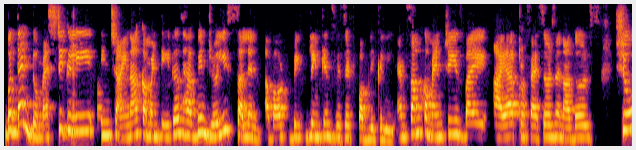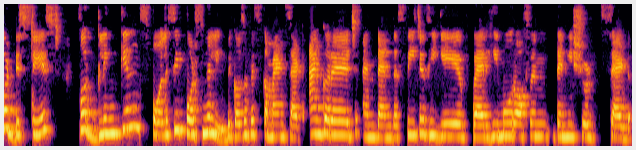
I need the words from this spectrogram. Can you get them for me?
But then domestically in China, commentators have been really sullen about Blinken's visit publicly. And some commentaries by IR professors and others show a distaste for Blinken's policy personally because of his comments at Anchorage and then the speeches he gave, where he more often than he should said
